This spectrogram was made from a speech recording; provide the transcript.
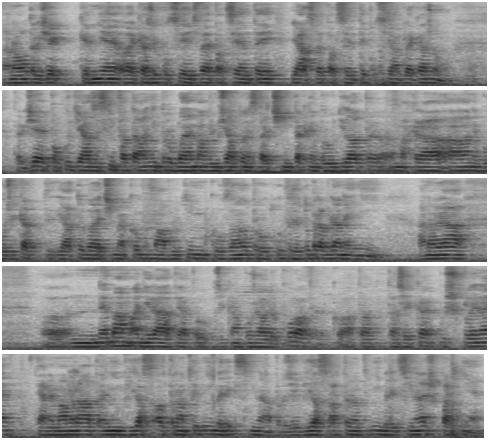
Ano, takže ke mně lékaři posílají své pacienty, já své pacienty posílám k lékařům. Takže pokud já zjistím fatální problém a vím, že já to nestačí, tak nebudu dělat eh, machra a nebo říkat, já to léčím jako mávnutím kouzelného proutku, protože to pravda není. Ano, já nemám ani rád, já to říkám pořád dokola, taková ta, ta řeka jak už plyne, já nemám rád ani výraz alternativní medicína, protože výraz alternativní medicína je špatně.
